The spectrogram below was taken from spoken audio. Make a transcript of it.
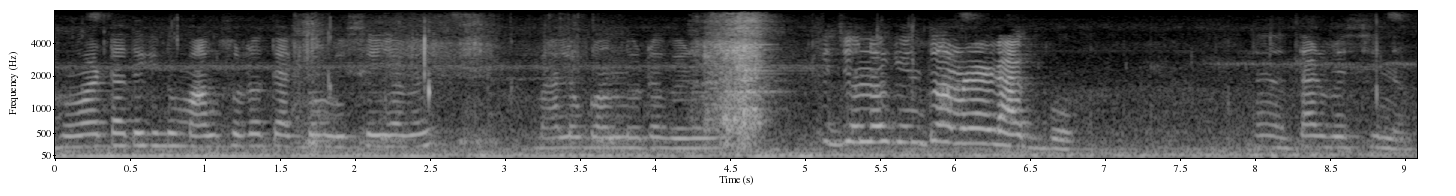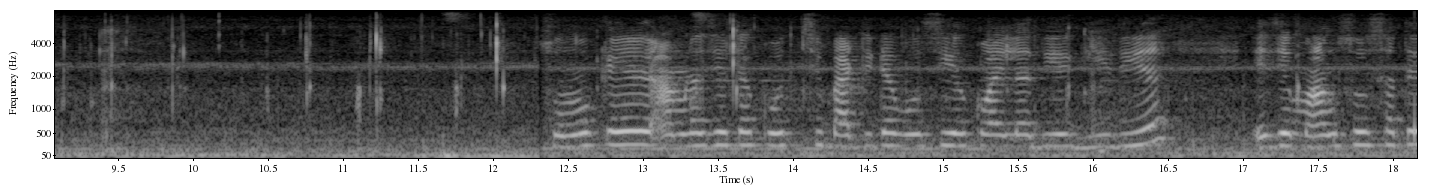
ধোঁয়াটাতে কিন্তু মাংসটাতে একদম মিশে যাবে, ভালো গন্ধটা বেরোবে। এর জন্য কিন্তু আমরা রাখব। হ্যাঁ তার বেশি না। সমুকে আমরা যেটা করছি, বাটিটা বসিয়ে কয়লা দিয়ে ঘি দিয়ে, এই যে মাংসর সাথে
